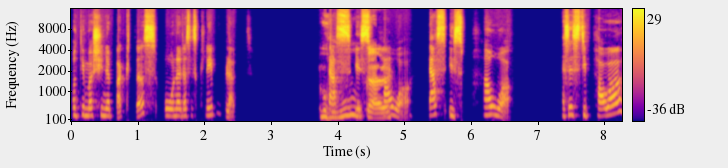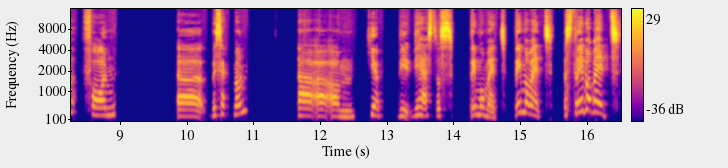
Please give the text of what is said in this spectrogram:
und die Maschine backt das, ohne dass es kleben bleibt. Das Uh, ist geil. Power. Das ist Power. Es ist die Power von, äh, wie sagt man? Äh, äh, ähm, hier, wie, wie heißt das? Drehmoment. Drehmoment. Das Drehmoment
